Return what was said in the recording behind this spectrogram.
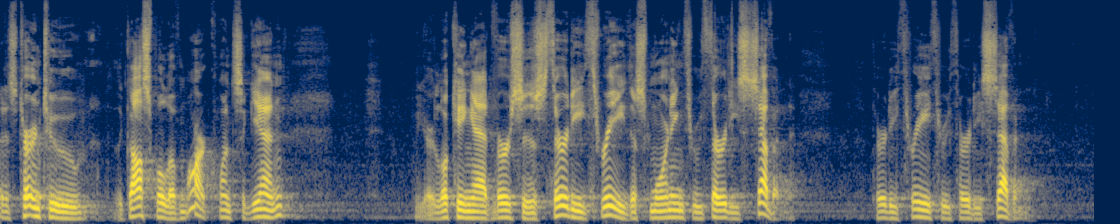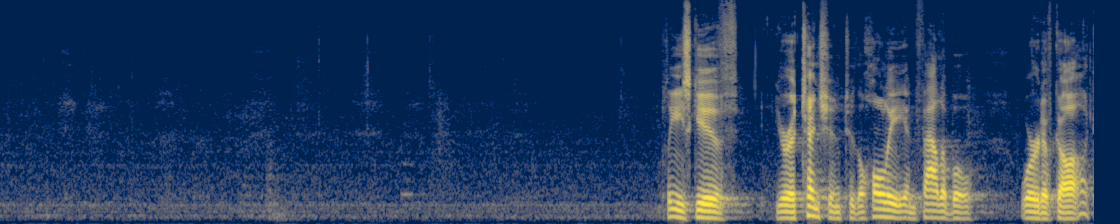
Let us turn to the Gospel of Mark once again. We are looking at verses 33 this morning through 37. 33 through 37. Please give your attention to the holy, infallible Word of God.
